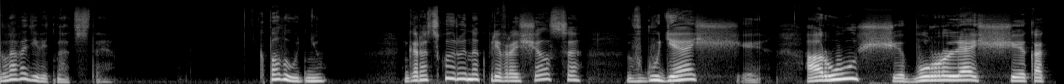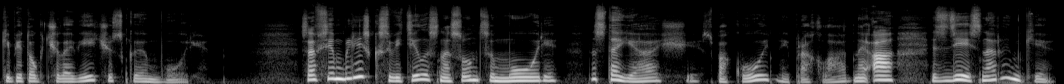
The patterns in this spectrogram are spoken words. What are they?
Глава 19. К полудню городской рынок превращался в гудящее, орущее, бурлящее, как кипяток, человеческое море. Совсем близко светилось на солнце море, настоящее, спокойное и прохладное, а здесь, на рынке,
